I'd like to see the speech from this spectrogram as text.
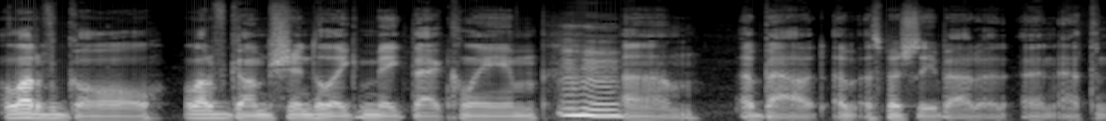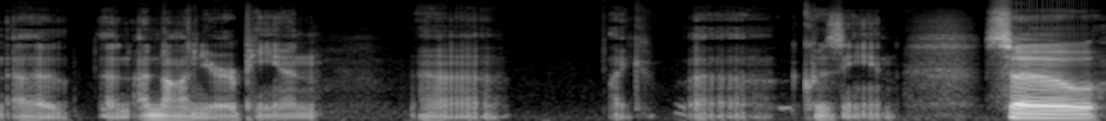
a lot of gall, a lot of gumption to like make that claim um, about, especially about a, an ethn- a, a non-European uh, like uh, cuisine. So,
